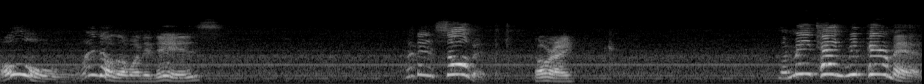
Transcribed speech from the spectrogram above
Oh, I don't know what it is. I didn't solve it. All right. The Maytag repairman.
